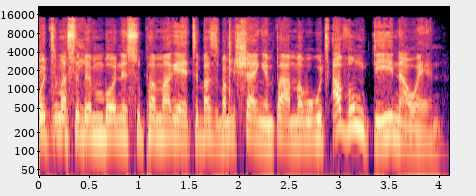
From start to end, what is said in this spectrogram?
othi mase bembone supermarket baze bamshaya ngempama ukuthi avungidina wena.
